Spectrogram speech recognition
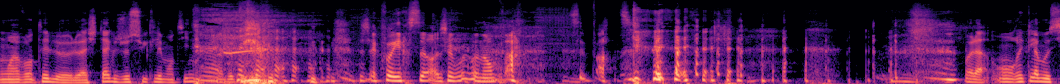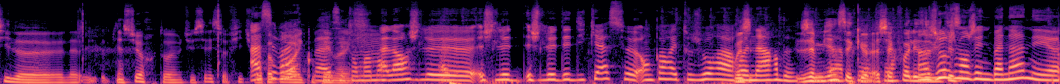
ont inventé le, le hashtag Je suis Clémentine. Ouais. Enfin, depuis- à chaque fois, il ressort, à chaque fois qu'on en parle. C'est parti. voilà, on réclame aussi le, le- bien sûr, toi-même tu sais, Sophie, tu Ah, vas pas pouvoir y couper. Bah, c'est ouais. ton moment. Alors je le, je le, je le dédicace encore et toujours à Moi, Renard. J'aime bien, c'est que à chaque fois les Un jour, invités. je mangeais une banane et. euh,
